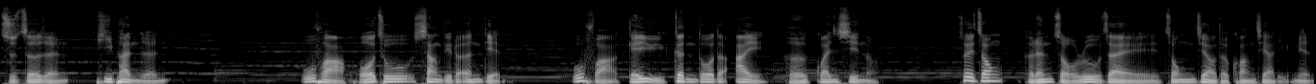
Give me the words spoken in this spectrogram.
指责人、批判人，无法活出上帝的恩典。无法给予更多的爱和关心呢，最终可能走入在宗教的框架里面。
